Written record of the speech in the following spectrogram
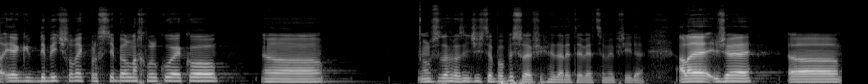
uh, jak kdyby člověk prostě byl na chvilku jako, uh, no se to hrozně těžce popisuje, všechny tady ty věci mi přijde, ale že uh,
